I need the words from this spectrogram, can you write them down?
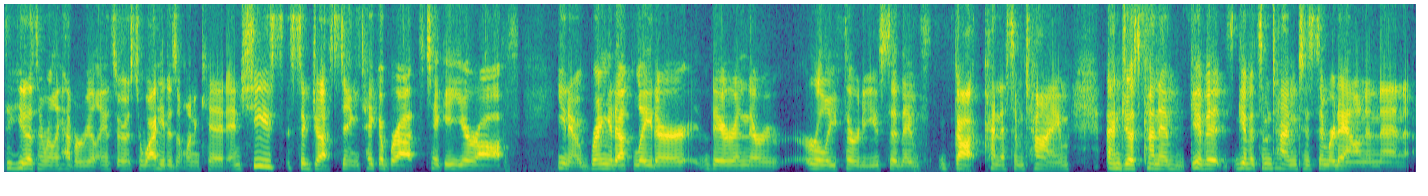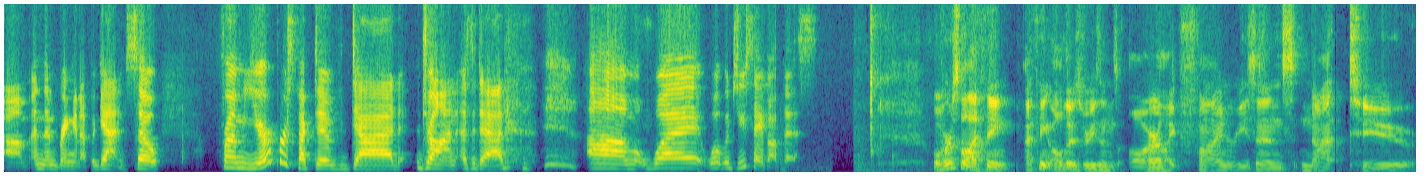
the he doesn't really have a real answer as to why he doesn't want a kid, and she's suggesting take a breath, take a year off, you know, bring it up later. They're in their early 30s, so they've got kind of some time, and just kind of give it give it some time to simmer down, and then um, and then bring it up again. So from your perspective, Dad, John, as a dad, um, what what would you say about this? Well, first of all, I think I think all those reasons are like fine reasons not to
